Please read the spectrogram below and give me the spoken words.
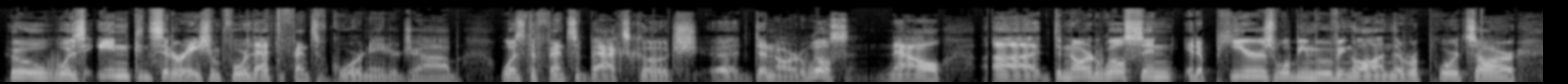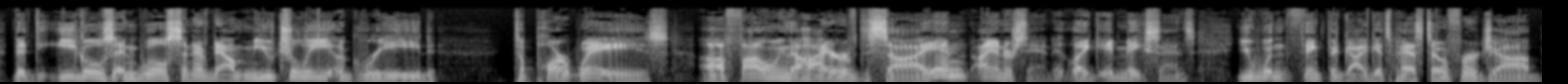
who was in consideration for that defensive coordinator job was defensive backs coach uh, Dennard Wilson. Now, uh, Dennard Wilson, it appears, will be moving on. The reports are that the Eagles and Wilson have now mutually agreed to part ways uh, following the hire of Desai. And I understand it. Like, it makes sense. You wouldn't think the guy gets passed over for a job.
